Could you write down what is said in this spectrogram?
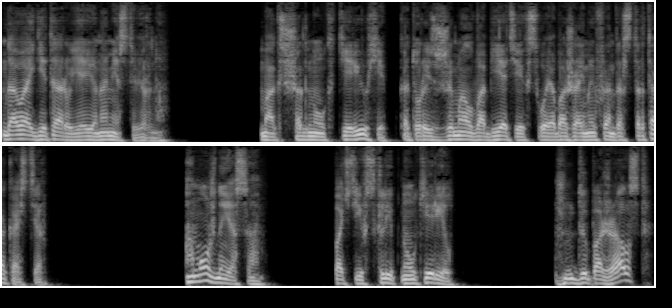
«Давай гитару, я ее на место верну». Макс шагнул к Кирюхе, который сжимал в объятиях свой обожаемый Фендер Стратокастер. «А можно я сам?» — почти всхлипнул Кирилл. «Да, пожалуйста».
